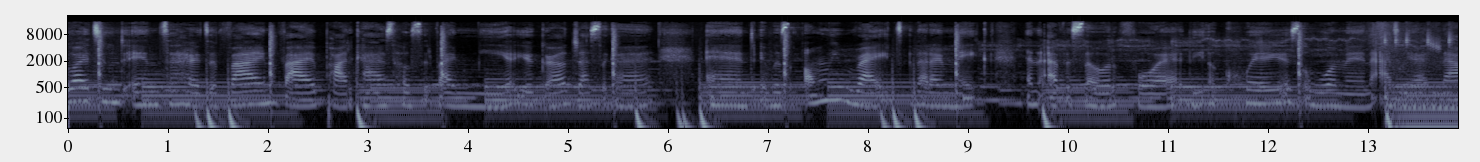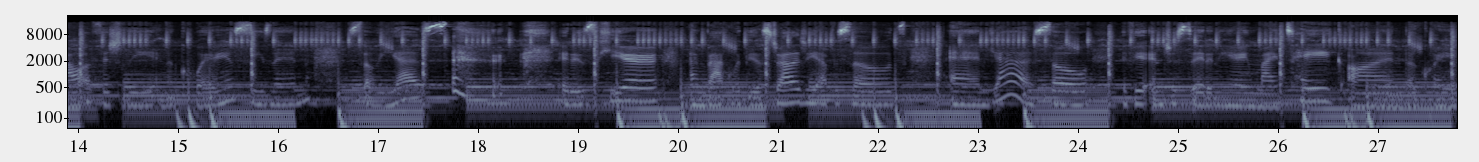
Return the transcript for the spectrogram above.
You are tuned in to her Divine Vibe podcast hosted by me, your girl Jessica. And it was only right that I make an episode for the Aquarius woman as we are now officially in Aquarius season. So, yes, it is here. I'm back with the astrology episodes. And yeah, so if you're interested in hearing my take on the Aquarius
